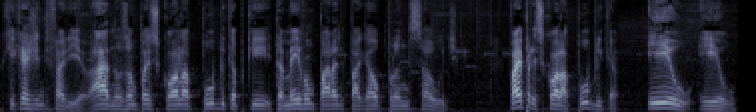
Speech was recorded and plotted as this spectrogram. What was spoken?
O que, que a gente faria? Ah, nós vamos para a escola pública porque também vamos parar de pagar o plano de saúde. Vai para a escola pública? Eu, eu.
